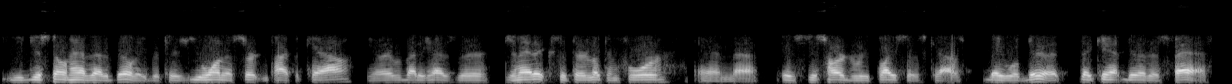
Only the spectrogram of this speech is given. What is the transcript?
You just don't have that ability because you want a certain type of cow. You know, everybody has their genetics that they're looking for, and uh, it's just hard to replace those cows. They will do it. They can't do it as fast.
